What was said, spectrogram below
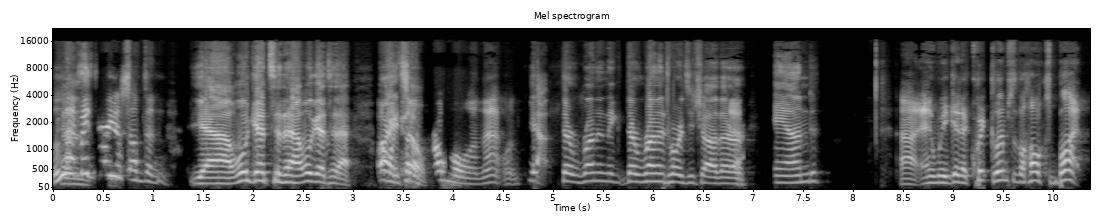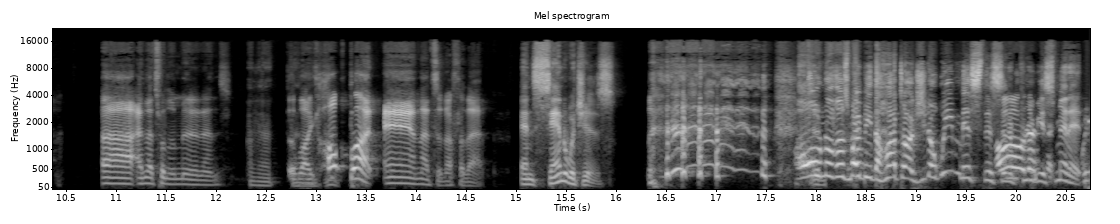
Let me tell you something. yeah, we'll get to that. We'll get to that. All I'll right, so promo on that one, yeah, they're running they're running towards each other and uh, and we get a quick glimpse of the Hulk's butt, uh, and that's when the minute ends. They're like Hulk butt, and that's enough for that. and sandwiches. Oh no, those might be the hot dogs. You know, we missed this in Oh, a that's previous minute. We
